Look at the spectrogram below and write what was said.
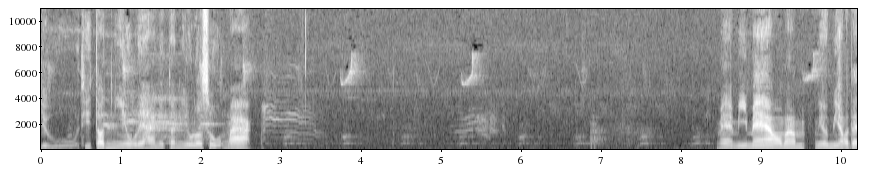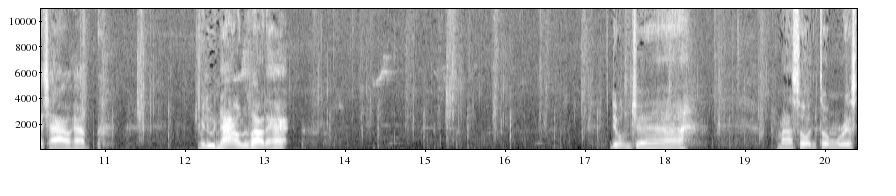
อยู่ที่ต้นงิ้วเลยฮะในต้นงิ้วเราสูงมาก แม่มีแมวมาเหมียวเหมียวแต่เช้าครับ ไม่รู้หนาวหรือเปล่านะฮะ เดี๋ยวผมจะ มาโซนตรงรีส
